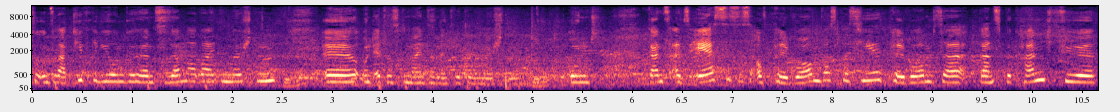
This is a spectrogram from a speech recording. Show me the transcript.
zu unserer Aktivregion gehören, zusammenarbeiten möchten äh, und etwas gemeinsam entwickeln möchten. Und Ganz als erstes ist auf Pellworm was passiert. Pellworm ist ja ganz bekannt für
